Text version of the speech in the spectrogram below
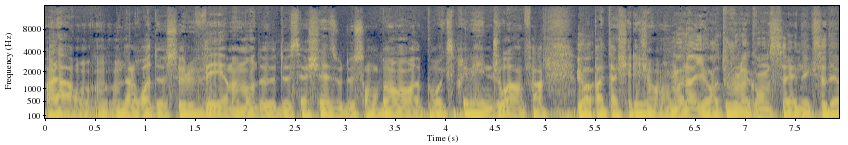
Voilà, on, a le droit de se lever à un moment de, sa chaise ou de son banc pour exprimer une joie. Enfin, il n'y aura pas tâcher les gens. Hein. Voilà, il y aura toujours la grande scène, etc.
